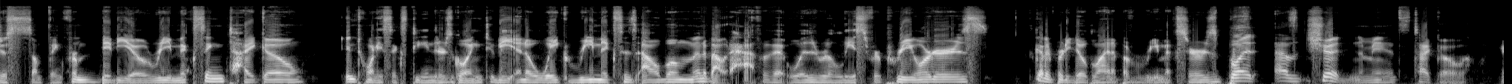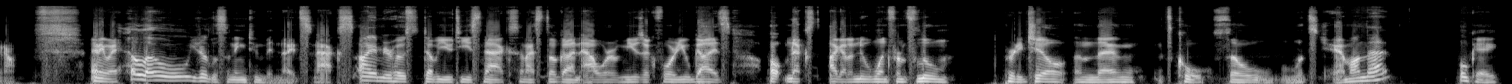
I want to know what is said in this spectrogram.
just something from Bibio remixing Tycho. In 2016, there's going to be an Awake Remixes album, and about half of it was released for pre-orders. It's got a pretty dope lineup of remixers, but as it should. I mean, it's Tycho, you know. Anyway, hello, you're listening to Midnight Snacks. I am your host, WT Snacks, and I still got an hour of music for you guys. Up next, I got a new one from Flume. Pretty chill, and then it's cool. So let's jam on that? Okay.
